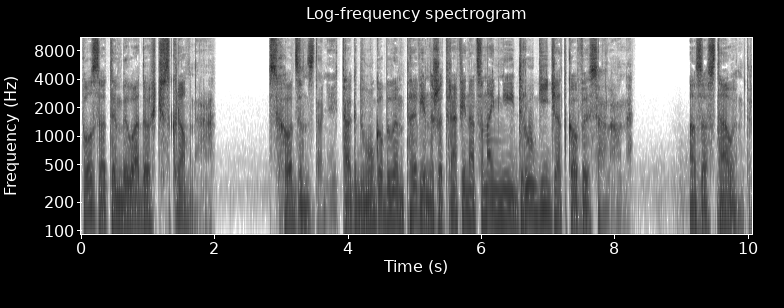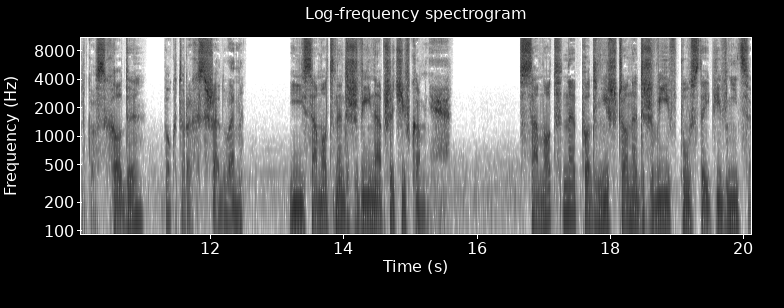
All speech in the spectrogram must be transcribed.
Poza tym była dość skromna. Schodząc do niej, tak długo byłem pewien, że trafię na co najmniej drugi dziadkowy salon. A zastałem tylko schody, po których zszedłem, i samotne drzwi naprzeciwko mnie. Samotne, podniszczone drzwi w pustej piwnicy.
